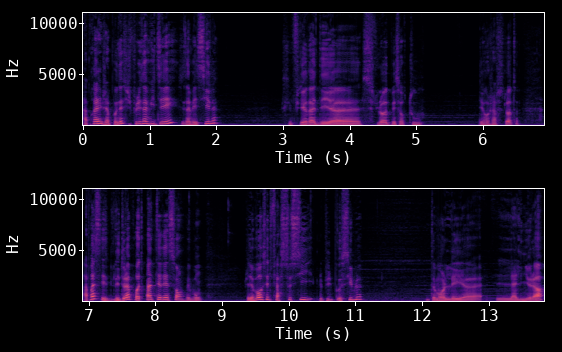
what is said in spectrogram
Après, les japonais, si je peux les inviter, ces imbéciles, parce qu'ils me fileraient des euh, slots, mais surtout des recherches slots. Après, les deux là pourraient être intéressants, mais bon. Je vais d'abord essayer de faire ceci le plus vite possible, notamment les, euh, la ligne là.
